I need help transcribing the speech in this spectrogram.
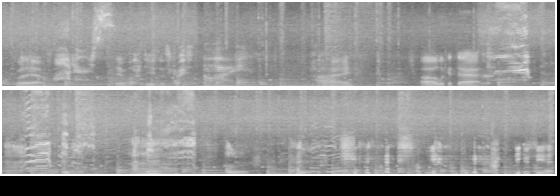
What do they have? Otters. They will. Jesus Christ. Oh, hi. Hi. Oh, look at that. Do you see it?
